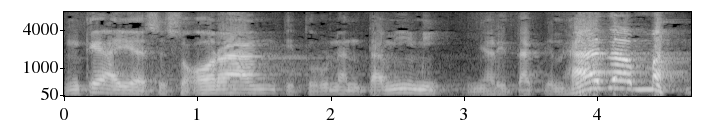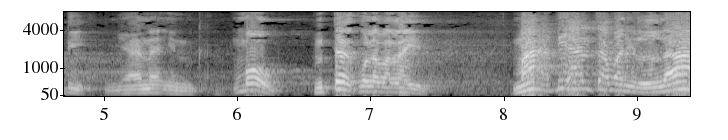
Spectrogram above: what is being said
engke ayah seseorang diturunan tamimi nyaritakan hada Mahdi nyanain mau ente kulama lain. Mahdi ancaman la.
